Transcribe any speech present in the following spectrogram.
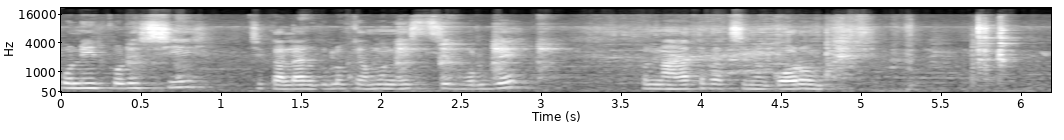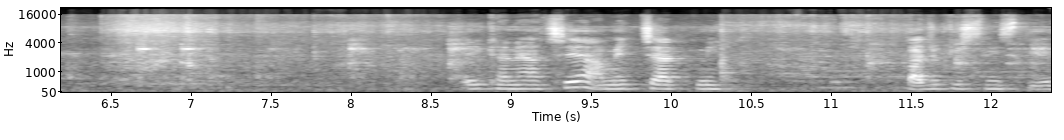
পনির করেছি। যে কালারগুলো কেমন এসছে বলবে, তো নাড়াতে পারছি না, গরম। এইখানে আছে আমের চাটনি, কাজু কিশমিশ দিয়ে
